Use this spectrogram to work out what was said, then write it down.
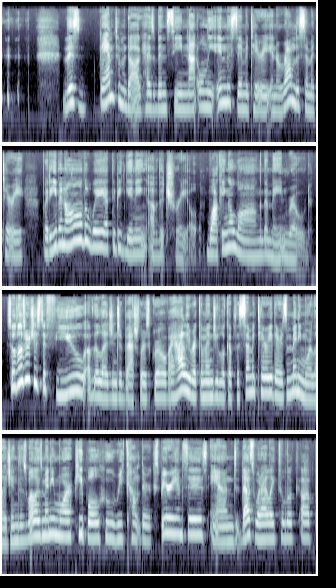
this phantom dog has been seen not only in the cemetery and around the cemetery, but even all the way at the beginning of the trail, walking along the main road. So, those are just a few of the legends of Bachelor's Grove. I highly recommend you look up the cemetery. There's many more legends, as well as many more people who recount their experiences, and that's what I like to look up.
